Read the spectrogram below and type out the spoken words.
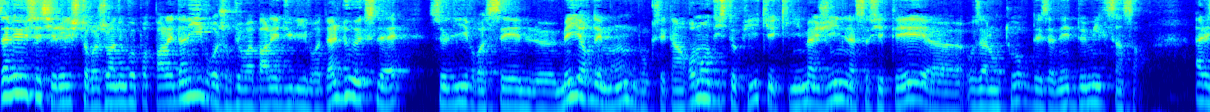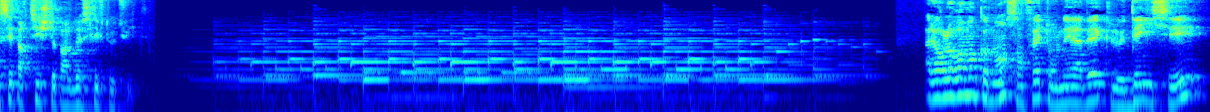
Salut, c'est Cyril, je te rejoins à nouveau pour te parler d'un livre. Aujourd'hui, on va parler du livre d'Aldo Huxley. Ce livre, c'est Le meilleur des mondes, donc c'est un roman dystopique qui imagine la société euh, aux alentours des années 2500. Allez, c'est parti, je te parle de ce livre tout de suite. Alors le roman commence, en fait, on est avec le DIC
